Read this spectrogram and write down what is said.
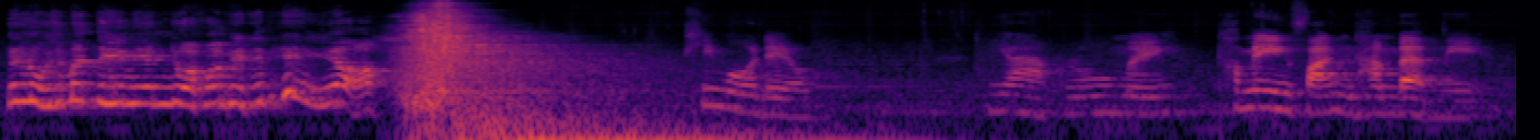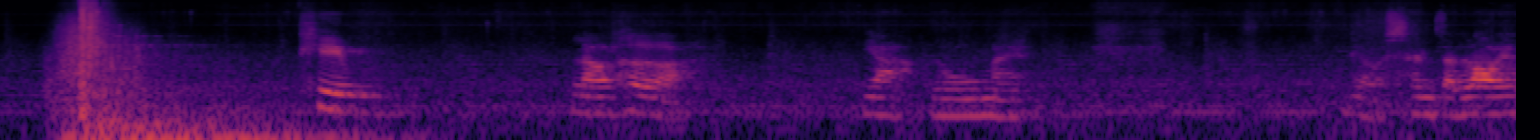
แล้วหนูจะมาตีเนียนโยนความผิดให้พี่อย่างเงี้ยเหรอพี่โมเดล อยากรู้ไหมทำไมอิงฟ้าถึงทำแบบนี้ พิมพ์ แล้วเธออะอยากรู้ไหม เดี๋ยวฉันจะเล่าให้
